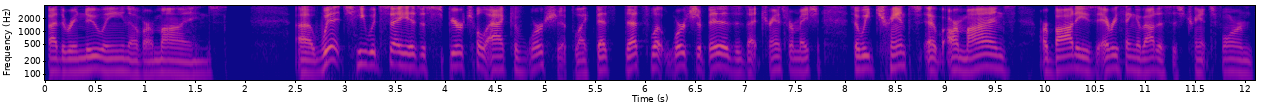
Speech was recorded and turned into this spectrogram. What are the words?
by the renewing of our minds uh, which he would say is a spiritual act of worship. Like that's that's what worship is, is that transformation. So we trans uh, our minds, our bodies, everything about us is transformed,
